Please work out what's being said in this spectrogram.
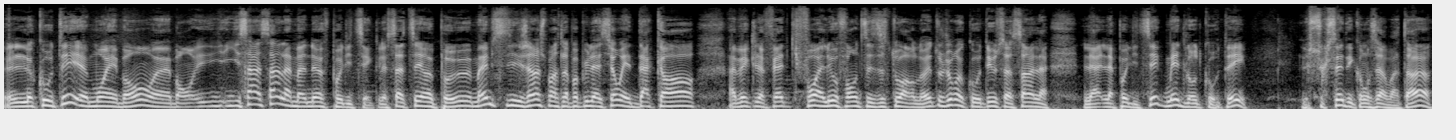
le côté euh, moins bon, euh, bon, ça sent la manœuvre politique. Là, ça tient un peu, même si les gens, je pense, la population est d'accord avec le fait qu'il faut aller au fond de ces histoires-là. Il y a toujours un côté où ça sent la politique, mais de l'autre côté, le succès des conservateurs,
